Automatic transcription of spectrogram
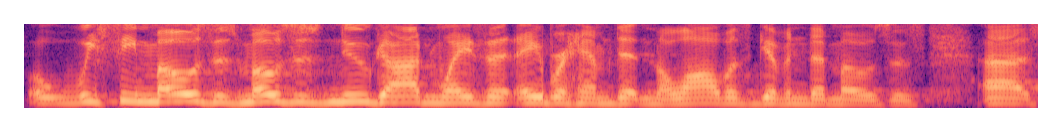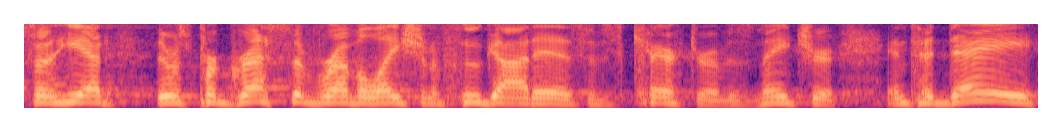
We see Moses. Moses knew God in ways that Abraham didn't. The law was given to Moses. Uh, so he had, there was progressive revelation of who God is, of his character, of his nature. And today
